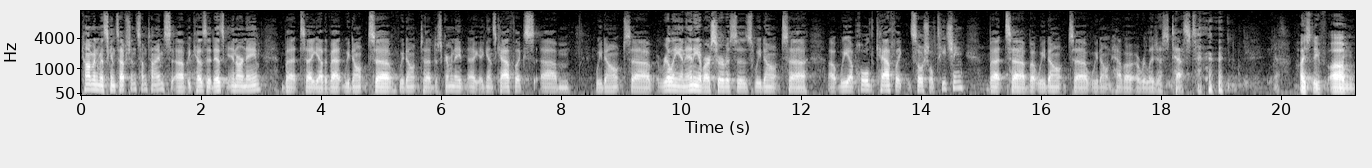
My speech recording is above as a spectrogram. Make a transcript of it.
common misconception sometimes uh, because it is in our name. But yeah, the we don't we don't discriminate against Catholics. Um, we don't really in any of our services. We don't. Uh, we uphold Catholic social teaching, but, uh, but we, don't, uh, we don't have a, a religious test. yes. Hi, Steve. Um,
